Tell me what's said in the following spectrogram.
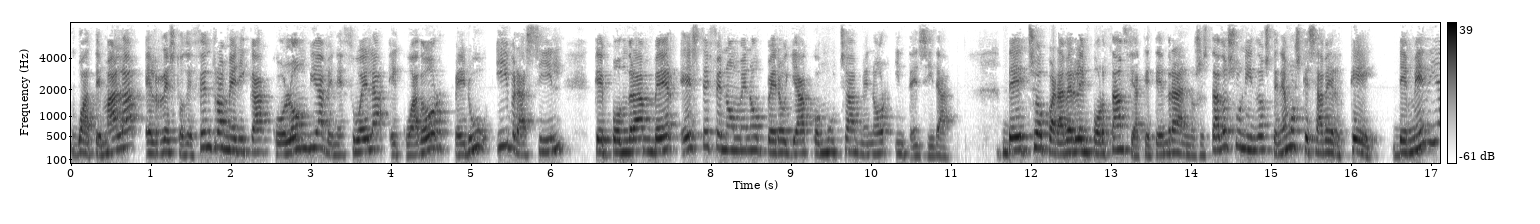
Guatemala, el resto de Centroamérica, Colombia, Venezuela, Ecuador, Perú y Brasil, que pondrán ver este fenómeno, pero ya con mucha menor intensidad. De hecho, para ver la importancia que tendrá en los Estados Unidos, tenemos que saber que, de media,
